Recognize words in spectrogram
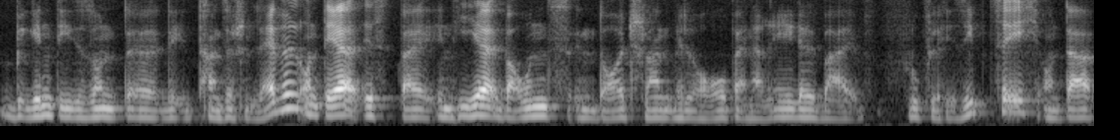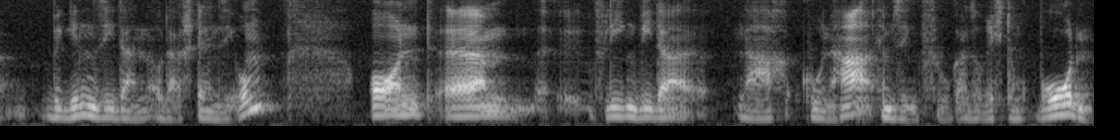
beginnt die, gesunde, die Transition Level und der ist bei, in hier bei uns in Deutschland, Mitteleuropa in der Regel bei Flugfläche 70 und da beginnen Sie dann oder stellen Sie um und ähm, fliegen wieder nach QNH im Sinkflug, also Richtung Boden.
